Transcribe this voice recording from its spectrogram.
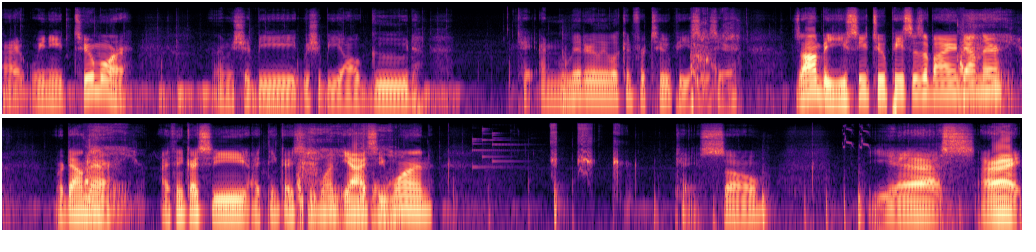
Alright, we need two more. And we should be we should be all good. Okay, I'm literally looking for two pieces here. Zombie, you see two pieces of iron down there? Or down there? I think I see I think I see one. Yeah, I see one. Okay, so Yes. All right.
